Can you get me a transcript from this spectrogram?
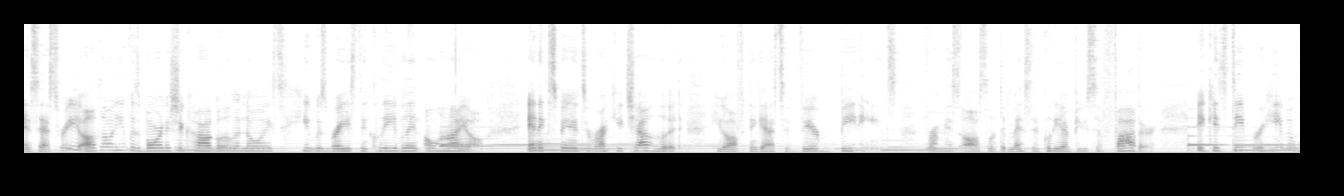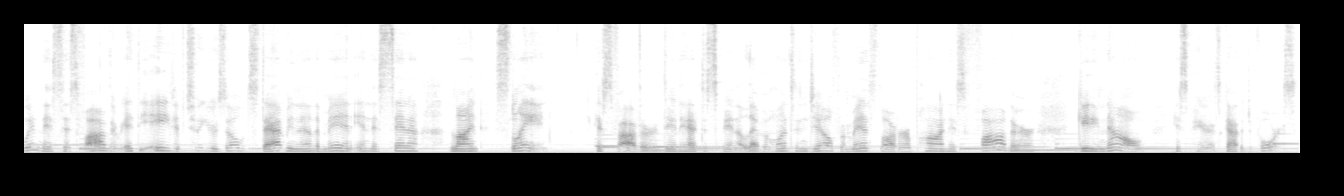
ancestry. Although he was born in Chicago, Illinois, he was raised in Cleveland, Ohio, and experienced a rocky childhood. He often got severe beatings from his also domestically abusive father. It gets deeper. He even witnessed his father at the age of two years old stabbing another man in the Santa line slaying. His father then had to spend 11 months in jail for manslaughter. Upon his father getting out, his parents got a divorce.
